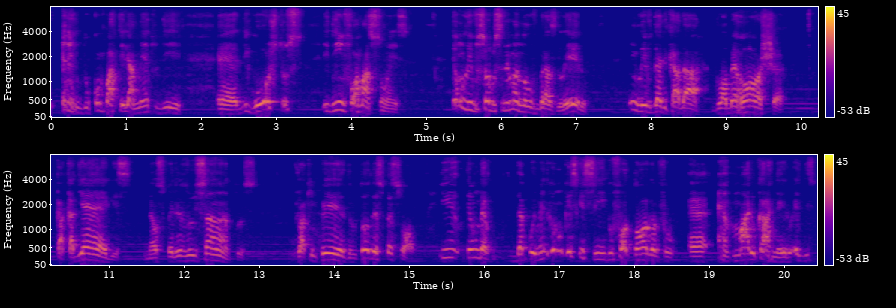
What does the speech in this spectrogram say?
do compartilhamento de, é, de gostos e de informações. Tem um livro sobre o cinema novo brasileiro um livro dedicado a Glauber Rocha, Cacá Diegues, Nelson Pereira dos Santos, Joaquim Pedro, todo esse pessoal. E tem um depoimento que eu nunca esqueci, do fotógrafo é, Mário Carneiro. Ele disse:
